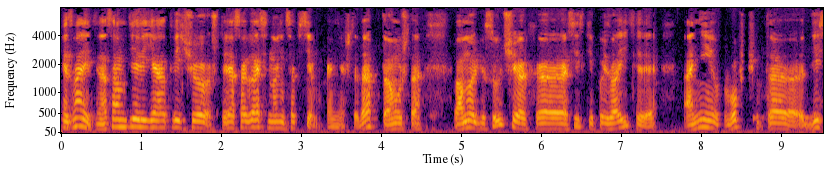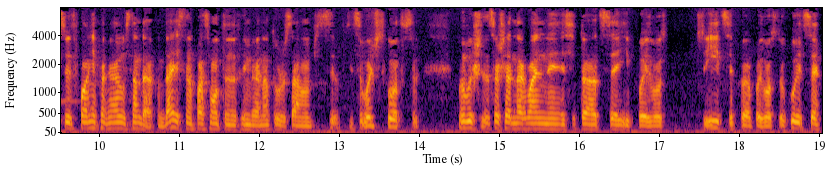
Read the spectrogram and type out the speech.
Нет, смотрите, на самом деле я отвечу, что я согласен, но не совсем, конечно, да, потому что во многих случаях э, российские производители – они, в общем-то, действуют вполне по мировым стандартам. Да? Если мы посмотрим, например, на ту же самую птицеводческую отрасль, мы вышли на совершенно нормальная ситуация и производство яиц, и производство курицы.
